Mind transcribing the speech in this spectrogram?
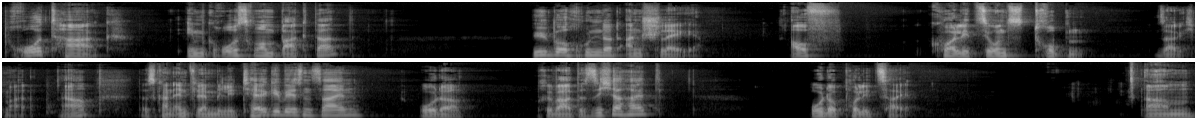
pro Tag im Großraum Bagdad über 100 Anschläge auf Koalitionstruppen, sage ich mal. Ja, das kann entweder Militär gewesen sein oder private Sicherheit oder Polizei. Ähm,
